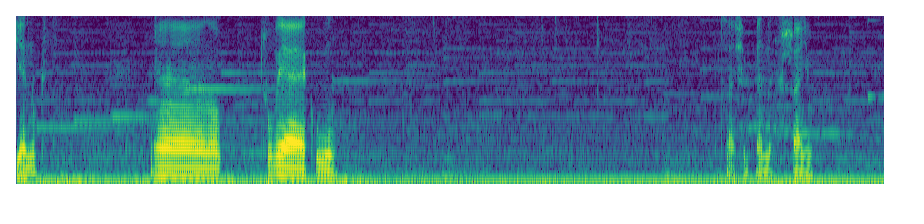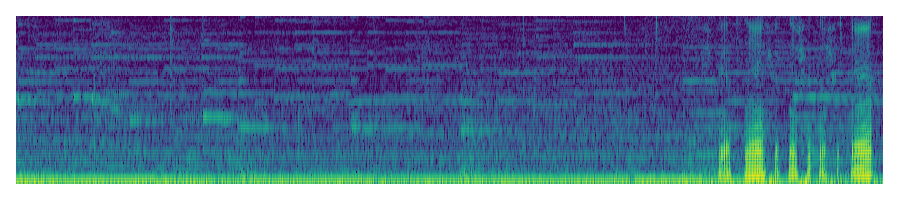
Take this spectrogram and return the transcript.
Dzięks. Nie no, człowieku. Co ja się będę chrzanił? Świetnie, świetnie, świetnie, świetnie.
